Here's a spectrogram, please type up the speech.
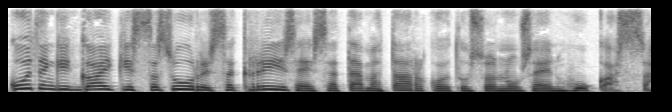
Kuitenkin kaikissa suurissa kriiseissä tämä tarkoitus on usein hukassa.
